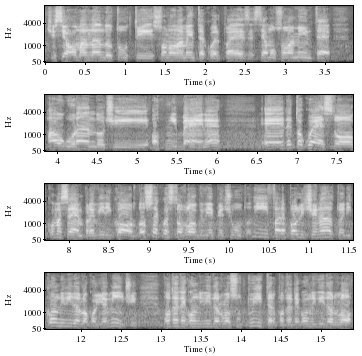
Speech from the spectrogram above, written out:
ci stiamo mandando tutti sonoramente a quel paese, stiamo solamente augurandoci ogni bene, e detto questo, come sempre vi ricordo, se questo vlog vi è piaciuto, di fare pollice in alto e di condividerlo con gli amici. Potete condividerlo su Twitter, potete condividerlo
